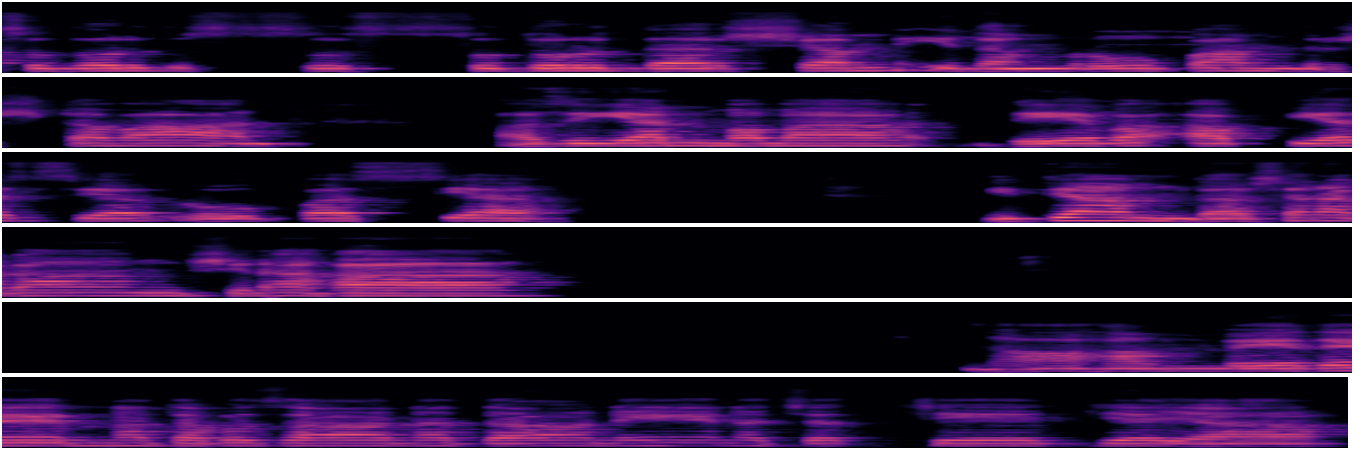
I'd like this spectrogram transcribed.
सुदुर् सु, सुदुर्दर्शम् इदं रूपं दृष्टवान् असि यन्मम देव अप्यस्य रूपस्य। नित्यं दर्शनकाङ्क्षिणः। नाहं वेदेर्न तपसा न दानेन च चेज्यया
